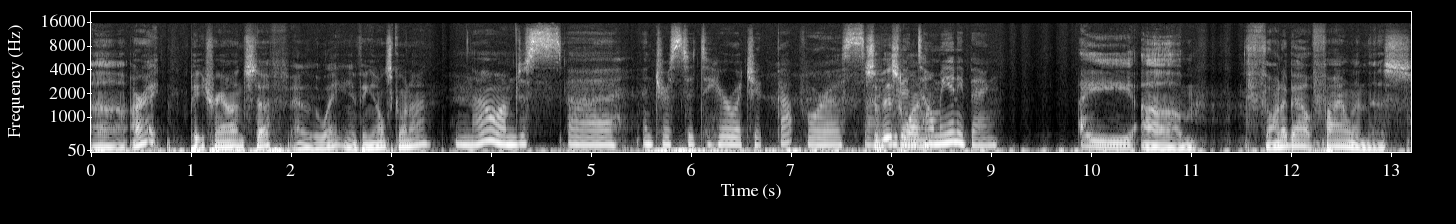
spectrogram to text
Uh, all right, Patreon stuff out of the way. Anything else going on? No, I'm just uh, interested to hear what you got for us. So Uh, this you didn't one- tell me anything. I um thought about filing this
